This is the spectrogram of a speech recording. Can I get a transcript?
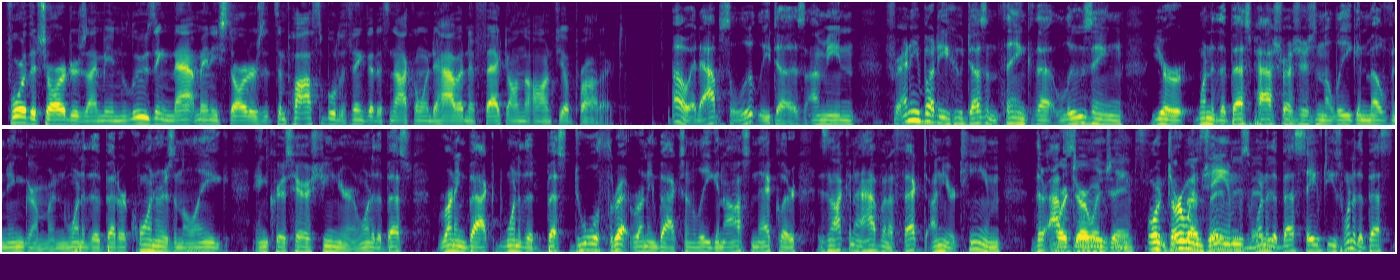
for the Chargers, I mean, losing that many starters, it's impossible to think that it's not going to have an effect on the on-field product. Oh, it absolutely does. I mean, for anybody who doesn't think that losing your one of the best pass rushers in the league in Melvin Ingram and one of the better corners in the league in Chris Harris Jr. and one of the best running back, one of the best dual threat running backs in the league in Austin Ekeler is not going to have an effect on your team. They're absolutely or Derwin James or Derwin James, safety, one of the best safeties, one of the best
